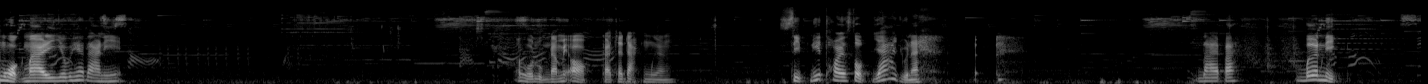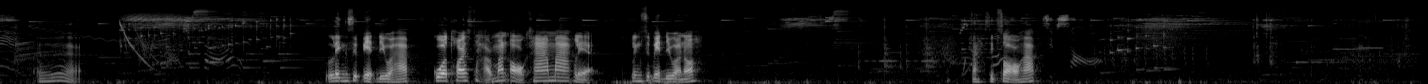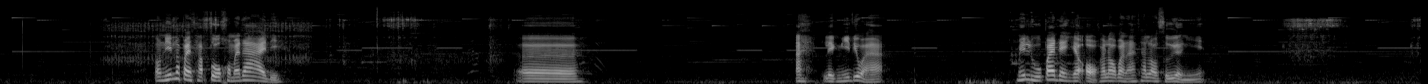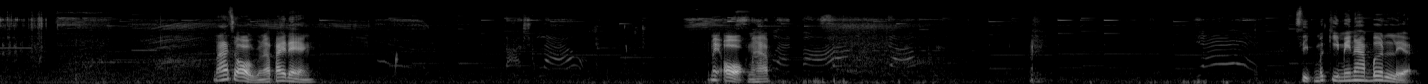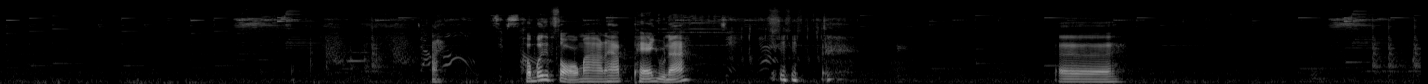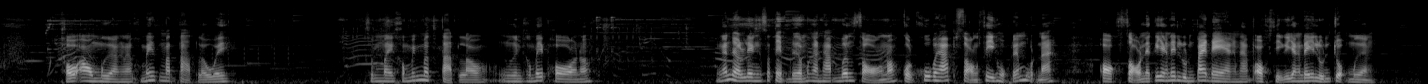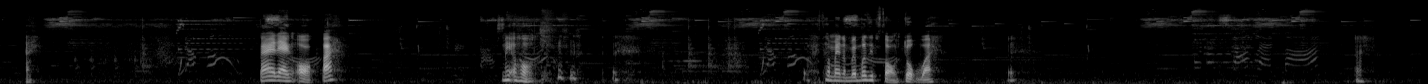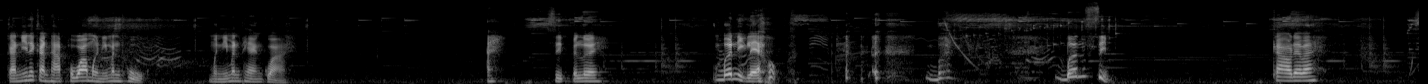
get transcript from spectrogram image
หมวกมาริโยเวตานี้ โอ้โห หลุมดำไม่ออกกะจะดักเมือง สิบนี่ทอยสดยากอยู่นะ ได้ปะ เบิร์นอีกเออ เล็งสิบเอ็ดดีกว่าครับ กลัวทอยสามมันออกห้ามากเลยอะเล็งสิบเอ็ดดีกว่าเนาะอะสิบสองครับ ตอนนี้เราไปทับตัวเขาไม่ได้ดิ เอออะเหล็งนี้ดีกว่าฮะ ไม่รู้ป้ายแดงจะออกให้เราปะนะ ถ้าเราซื้ออย่างนี้ น่าจะออกอยู่นะป้ายแดง ไม่ออกนะครับสิบเมื่อกี้ไม่น่าเบิ้ลเลยอะ เขาเบิ้ลสิบสองมานะครับ แพงอยู่นะ เออเขาเอาเมืองนะเขาไม่มาตัดเราเว้ยทำไมเขาไม่มาตัดเรา เงินเขาไม่พอเนาะ งั้นเดี๋ยวเล็งสเต็ปเดิมแล้วกันครับเบิ้ลสองเนาะ กดคู่ไปครับสองสี่หกได้หมดนะ ออกสองเนี่ยก็ยังได้ลุ้นป้ายแดงนะครับ ออกสี่ก็ยังได้ลุ้นจบเมืองอป้ายแดงออกปะไม่ออก ทำไมเราไม่เบิ้ลสิบสองจบวะการนี้แล้วกันครับเพราะว่าเมืองนี้มันถูกเมืองนี้มันแพงกว่าอะสิบไปเลย เบิ้ลอีกแล้ว เบิ้ลเบิ้ลสิบเก้าได้ปะ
